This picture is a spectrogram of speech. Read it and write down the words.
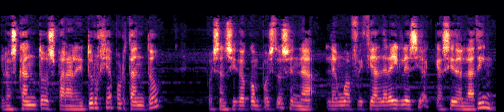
Y los cantos para la liturgia, por tanto, pues han sido compuestos en la lengua oficial de la Iglesia, que ha sido en latín.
